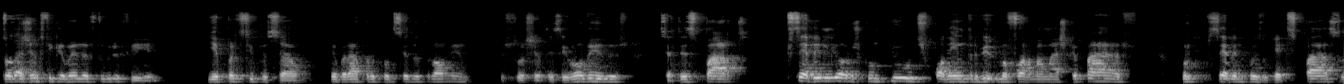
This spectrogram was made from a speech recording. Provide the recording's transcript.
Toda a gente fica bem na fotografia e a participação acabará por acontecer naturalmente. As pessoas sentem-se envolvidas, sentem-se parte, percebem melhor os conteúdos, podem intervir de uma forma mais capaz, porque percebem depois o que é que se passa.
